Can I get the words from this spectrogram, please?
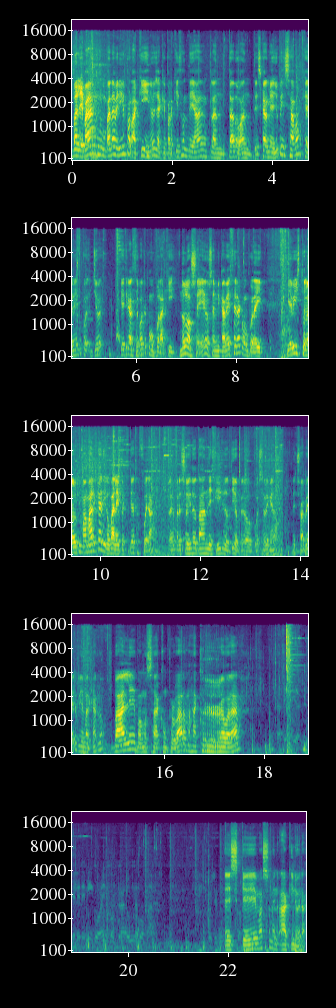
Vale, van, van a venir por aquí, ¿no? Ya que por aquí es donde han plantado antes. Claro, mira, yo pensaba que habían, yo que tirar el C4 como por aquí. No lo sé, ¿eh? o sea, en mi cabeza era como por ahí. Y he visto la última marca digo, vale, pues este tío está fuera. Por eso he ido tan decidido, tío Pero pues se ve que no. De hecho, a ver, voy a marcarlo. Vale, vamos a comprobar, vamos a corroborar. Es que más o menos... Ah, aquí no era.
